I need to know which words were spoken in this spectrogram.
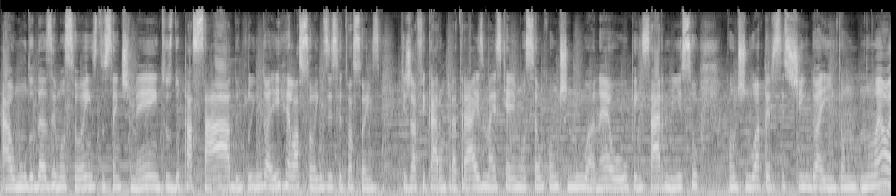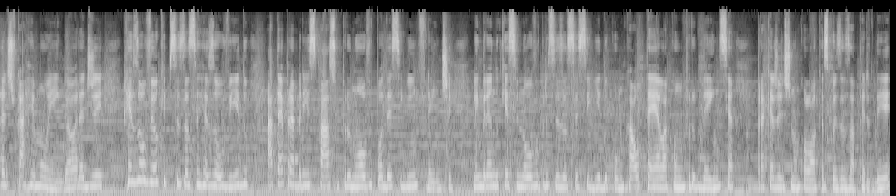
ao mundo das emoções, dos sentimentos, do passado, incluindo aí relações e situações que já ficaram para trás, mas que a emoção continua, né? Ou pensar nisso continua persistindo aí. Então não é hora de ficar remoendo, é hora de resolver o que precisa ser resolvido, até para abrir espaço para o novo poder seguir em frente. Lembrando que esse novo precisa ser seguido com cautela, com prudência, para que a gente não coloque as coisas a perder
